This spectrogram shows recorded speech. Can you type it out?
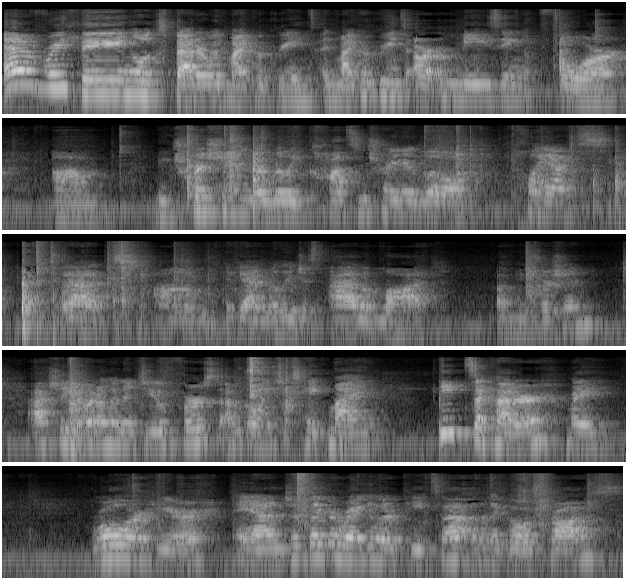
Everything looks better with microgreens, and microgreens are amazing for um, nutrition. They're really concentrated little plants that, um, again, really just add a lot of nutrition. Actually, you know what I'm gonna do? First, I'm going to take my pizza cutter, my roller here, and just like a regular pizza, I'm gonna go across.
